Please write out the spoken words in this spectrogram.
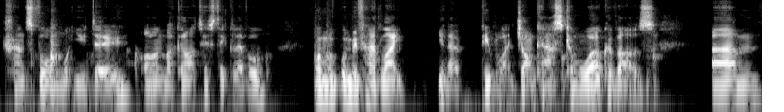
transform what you do on like an artistic level. When we, when we've had like you know people like John Cass come work with us, um,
